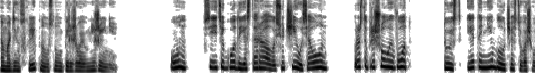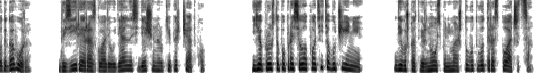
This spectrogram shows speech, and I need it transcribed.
Амадин всхлипнул, снова переживая унижение. «Он... Все эти годы я старалась, училась, а он... Просто пришел и вот...» «То есть это не было частью вашего договора?» Дезирия разгладил идеально сидящую на руке перчатку. «Я просто попросила оплатить обучение». Девушка отвернулась, понимая, что вот-вот расплачется.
